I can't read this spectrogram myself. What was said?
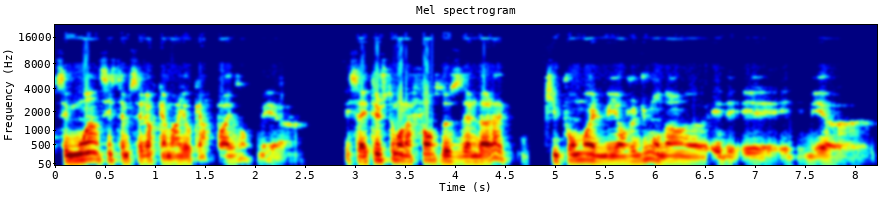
c'est moins un système seller qu'un Mario Kart, par exemple, euh, et ça a été justement la force de Zelda-là, qui pour moi est le meilleur jeu du monde, hein, euh, et, mes, euh,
